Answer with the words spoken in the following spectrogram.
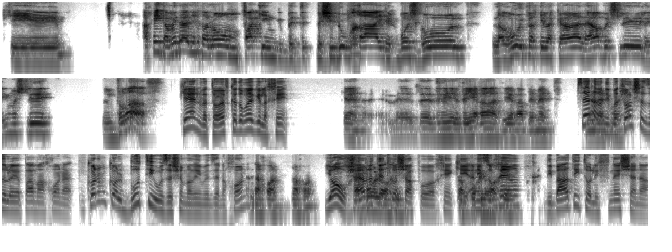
כי, אחי, תמיד היה לי חלום fucking בשידור חי, לכבוש גול, לרוץ אחי לקהל, לאבא שלי, לאמא שלי, זה מטורף. כן, ואתה אוהב כדורגל, אחי. כן, זה, זה, זה, יהיה רע, זה יהיה רע באמת. בסדר, אני. בטוח שזה לא יהיה פעם האחרונה. קודם כל, בוטי הוא זה שמרים את זה, נכון? נכון, נכון. יואו, חייב לתת לו. שאפו, אחי, כי אני זוכר. דיברתי איתו לפני שנה,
